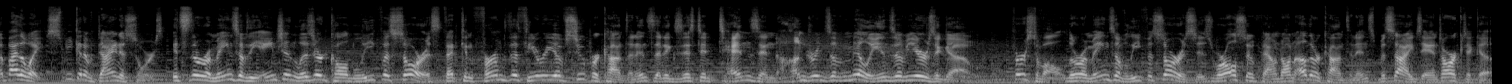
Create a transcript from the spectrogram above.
And by the way, speaking of dinosaurs, it's the remains of the ancient lizard called Lystrosaurus that confirmed the theory of supercontinents that existed tens and hundreds of millions of years ago. First of all, the remains of Lystrosauruses were also found on other continents besides Antarctica,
